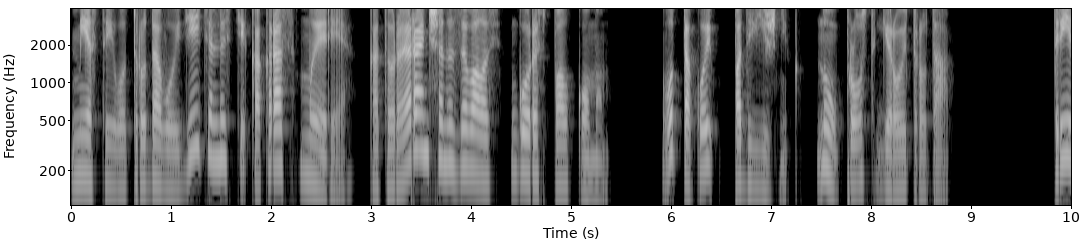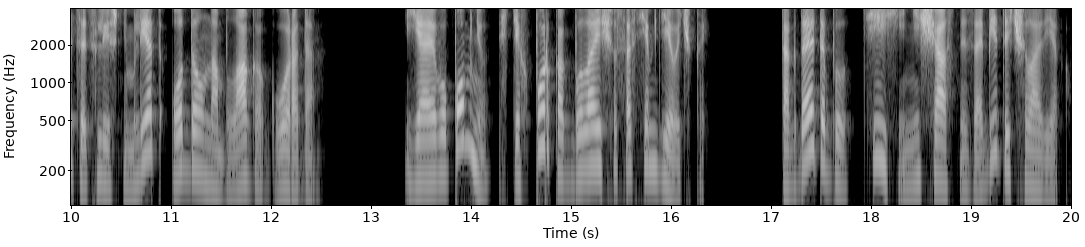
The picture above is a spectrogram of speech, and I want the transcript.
Место его трудовой деятельности как раз мэрия, которая раньше называлась горосполкомом. Вот такой подвижник. Ну, просто герой труда. 30 с лишним лет отдал на благо города. Я его помню с тех пор, как была еще совсем девочкой. Тогда это был тихий, несчастный, забитый человек.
